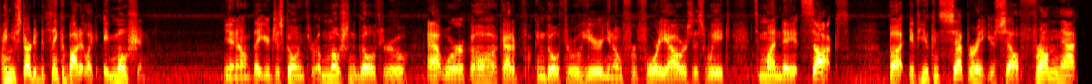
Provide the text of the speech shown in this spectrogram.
And you started to think about it like emotion, you know, that you're just going through, emotion to go through at work. Oh, I gotta fucking go through here, you know, for 40 hours this week. It's Monday, it sucks but if you can separate yourself from that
